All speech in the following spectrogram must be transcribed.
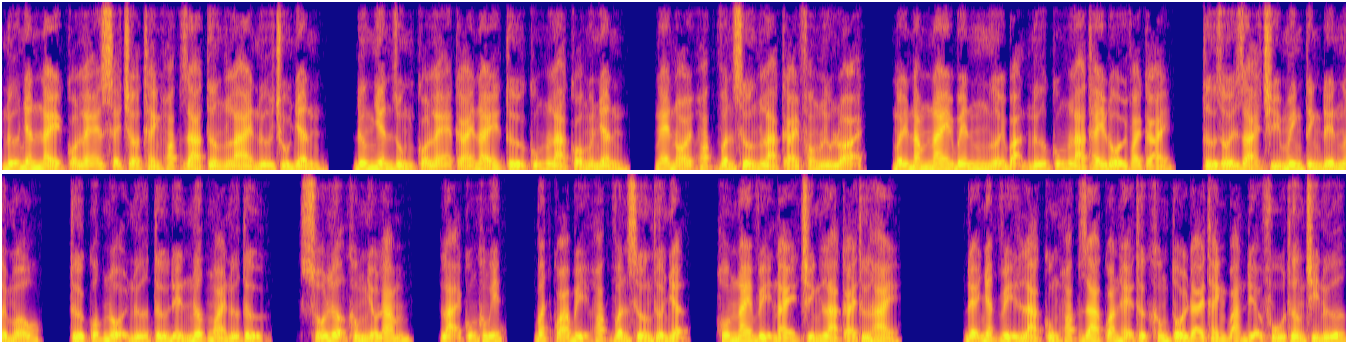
nữ nhân này có lẽ sẽ trở thành hoác gia tương lai nữ chủ nhân, đương nhiên dùng có lẽ cái này từ cũng là có nguyên nhân, nghe nói hoác vân sướng là cái phong lưu loại, mấy năm nay bên người bạn nữ cũng là thay đổi vài cái, từ giới giải trí minh tinh đến người mẫu, từ quốc nội nữ tử đến nước ngoài nữ tử, số lượng không nhiều lắm, lại cũng không ít, bất quá bị Hoắc Vân Sướng thừa nhận, hôm nay vị này chính là cái thứ hai. Đệ nhất vị là cùng hoác gia quan hệ thực không tồi đài thành bản địa phú thương trí nữ,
